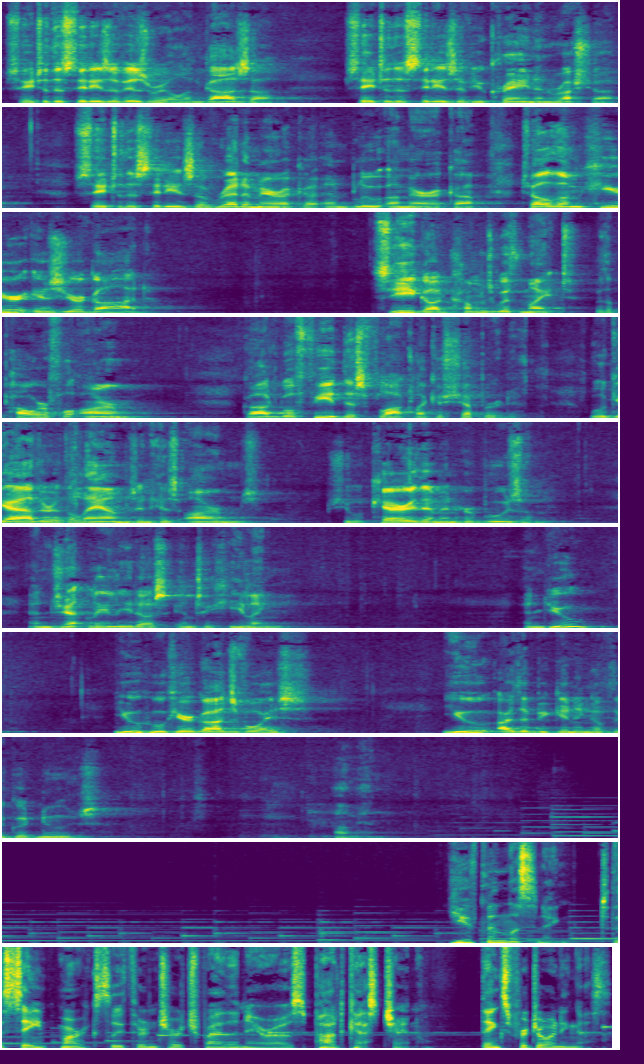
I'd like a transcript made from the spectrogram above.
say to the cities of Israel and Gaza, say to the cities of Ukraine and Russia, Say to the cities of red America and blue America, tell them, Here is your God. See, God comes with might, with a powerful arm. God will feed this flock like a shepherd, will gather the lambs in his arms. She will carry them in her bosom and gently lead us into healing. And you, you who hear God's voice, you are the beginning of the good news. Amen. You've been listening to the St. Mark's Lutheran Church by the Narrows podcast channel. Thanks for joining us.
